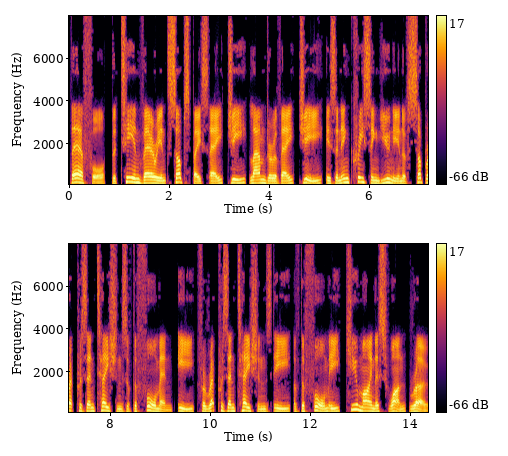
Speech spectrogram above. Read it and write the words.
Therefore, the T-invariant subspace A G lambda of A G is an increasing union of subrepresentations of the form n E for representations E of the form E Q-1 rho.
